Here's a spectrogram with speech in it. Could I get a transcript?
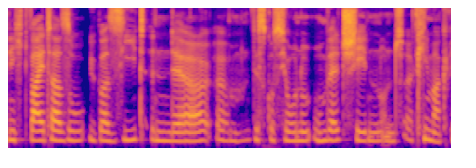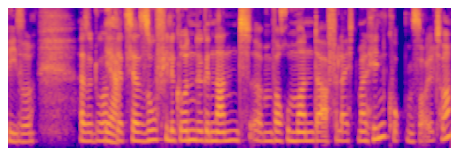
nicht weiter so übersieht in der ähm, Diskussion um Umweltschäden und äh, Klimakrise. Also du hast ja. jetzt ja so viele Gründe genannt, ähm, warum man da vielleicht mal hingucken sollte.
